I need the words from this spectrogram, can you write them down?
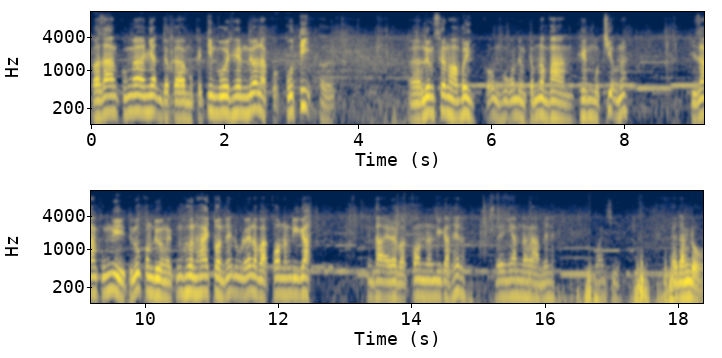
và Giang cũng ờ, nhận được ờ, một cái tin vui thêm nữa là của cô Tị ở ờ, Lương Sơn, Hòa Bình Có ủng hộ con đường tấm làm vàng thêm một triệu nữa. Thì Giang cũng nghỉ từ lúc con đường này cũng hơn 2 tuần đấy, Lúc đấy là bà con đang đi gặt. Hiện tại là bà con đang đi gặt hết rồi. Đây, anh em đang làm đây này. Có anh chị. Đây, đang đổ.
